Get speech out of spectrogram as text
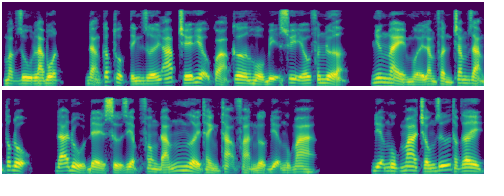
mặc dù là buốt đẳng cấp thuộc tính dưới áp chế hiệu quả cơ hồ bị suy yếu phân nửa nhưng này mười lăm phần trăm giảm tốc độ đã đủ để sử diệp phong đám người thành thạo phản ngược địa ngục ma. Địa ngục ma chống giữ thập giây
